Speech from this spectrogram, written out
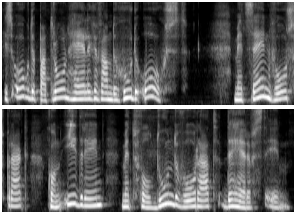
is ook de patroonheilige van de goede oogst. Met zijn voorspraak kon iedereen met voldoende voorraad de herfst in.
